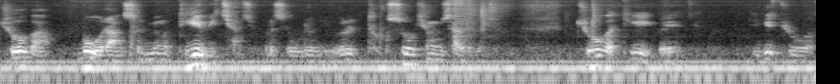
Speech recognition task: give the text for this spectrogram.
주어가 뭐랑 설명은 뒤에 위치하죠. 그래서 우리는 이걸 특수 형용사로. 주어가 뒤에 있어야지. 이게 주어서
